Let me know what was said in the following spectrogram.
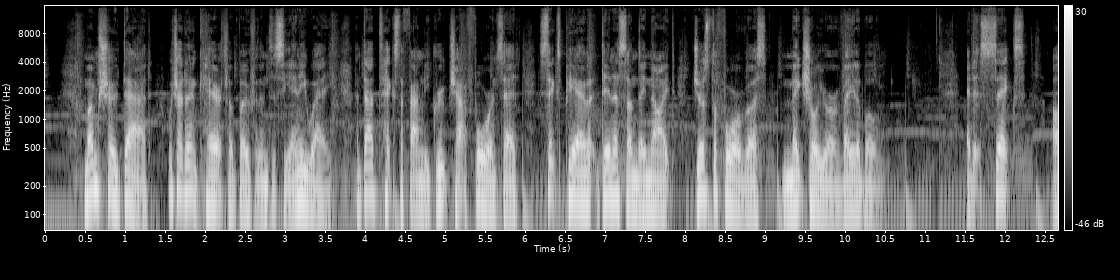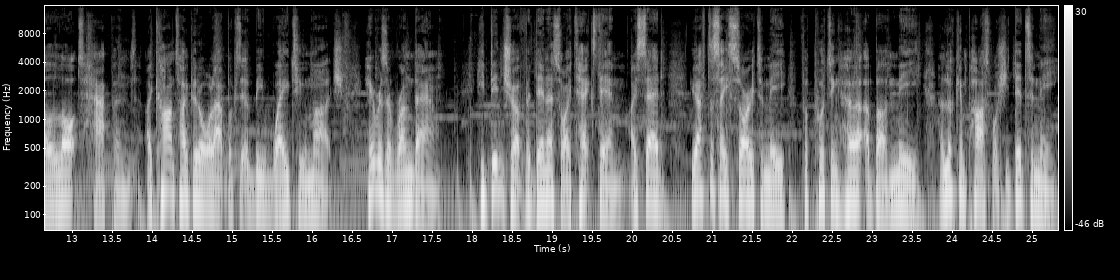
Mum showed Dad, which I don't care, it's for both of them to see anyway. And Dad texted the family group chat of four and said, 6pm dinner Sunday night, just the four of us, make sure you're available. Edit 6. A lot happened. I can't type it all out because it would be way too much. Here is a rundown. He didn't show up for dinner, so I texted him. I said, You have to say sorry to me for putting her above me and looking past what she did to me.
